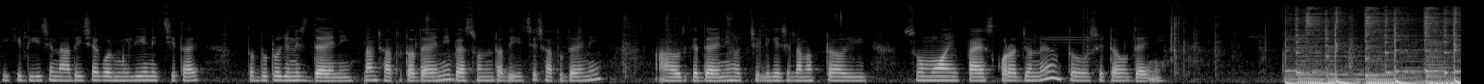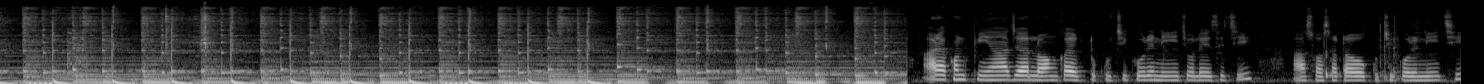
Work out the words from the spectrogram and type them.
কী কী দিয়েছে না দিয়েছে একবার মিলিয়ে নিচ্ছি তাই। তো দুটো জিনিস দেয়নি। ছাতুটা দেয়নি, বেসনটা দিয়েছে, ছাতু দেয়নি। আর ওদিকে দেয়নি হচ্ছে, লিখেছিলাম একটা ওই সময় পায়েস করার জন্য, তো সেটাও দেয়নি। আর এখন পেঁয়াজ আর লঙ্কা একটু কুচি করে নিয়ে চলে এসেছি আর শশাটাও কুচি করে নিয়েছি।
